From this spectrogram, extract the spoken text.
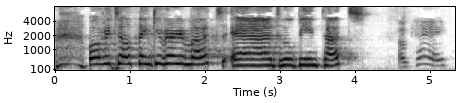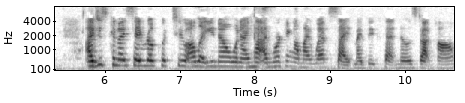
around. Well, Michelle, thank you very much. And we'll be in touch. Okay. I just can I say real quick too. I'll let you know when I ha- I'm working on my website, mybigfatnose.com.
